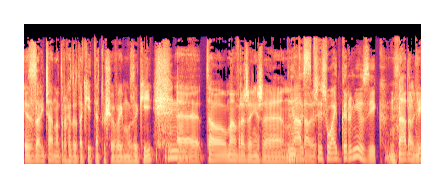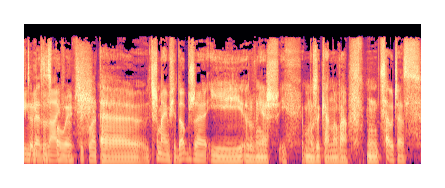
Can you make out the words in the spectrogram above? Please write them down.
jest zaliczana trochę do takiej tatusiowej muzyki, e, to mam wrażenie, że Mm. Nie, to nadal... jest przecież White Girl Music. Nadal Bring niektóre zespoły e, trzymają się dobrze i również ich muzyka nowa mm, cały czas,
